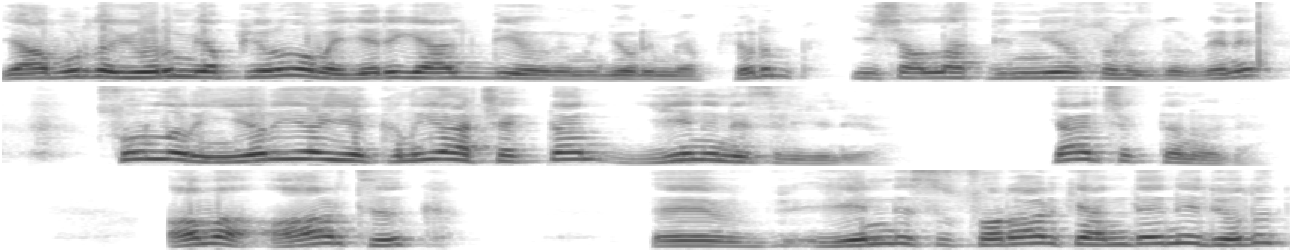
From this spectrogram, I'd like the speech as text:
Ya burada yorum yapıyorum ama yeri geldi diyorum yorum yapıyorum. İnşallah dinliyorsunuzdur beni. Soruların yarıya yakını gerçekten yeni nesil geliyor. Gerçekten öyle. Ama artık e, yeni nesil sorarken de ne diyorduk?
